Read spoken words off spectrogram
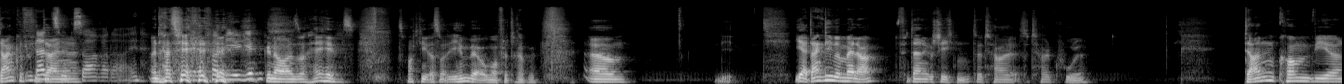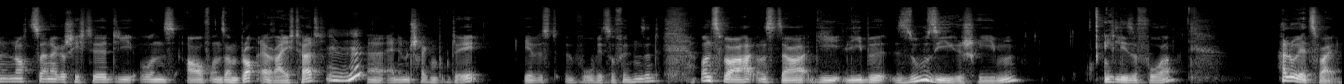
Danke für Und dann deine. zog Sarah da ein. Und das, Familie. genau, also, hey, was, was macht die, macht die Himbeer oben auf der Treppe? Ähm, nee. ja, danke, liebe Mella, für deine Geschichten. Total, total cool. Dann kommen wir noch zu einer Geschichte, die uns auf unserem Blog erreicht hat. Mhm. Äh, endemitschrecken.de. Ihr wisst, wo wir zu finden sind. Und zwar hat uns da die liebe Susi geschrieben. Ich lese vor. Hallo ihr zwei.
